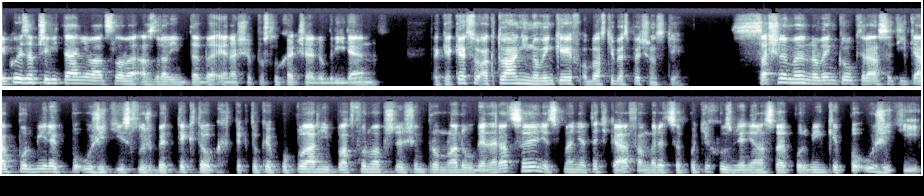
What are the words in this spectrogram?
Děkuji za přivítání Václave a zdravím tebe i naše posluchače. Dobrý den. Tak jaké jsou aktuální novinky v oblasti bezpečnosti? Začneme novinkou, která se týká podmínek použití služby TikTok. TikTok je populární platforma především pro mladou generaci, nicméně teďka v Americe potichu změnila své podmínky použití.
